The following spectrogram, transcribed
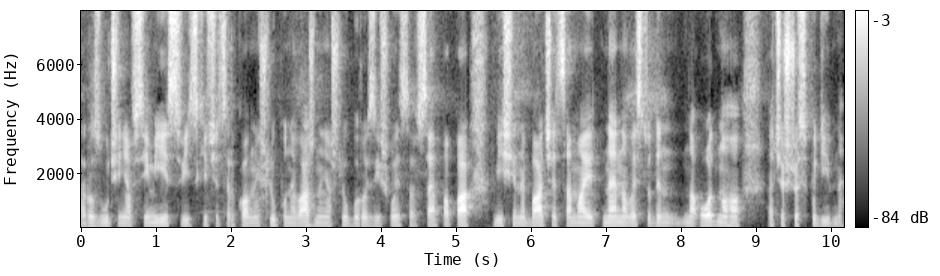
розлучення в сім'ї, світський чи церковний шлюб, уневажнення шлюбу, розійшлися, все, папа більше не бачиться, мають ненависть один на одного е, чи щось подібне.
